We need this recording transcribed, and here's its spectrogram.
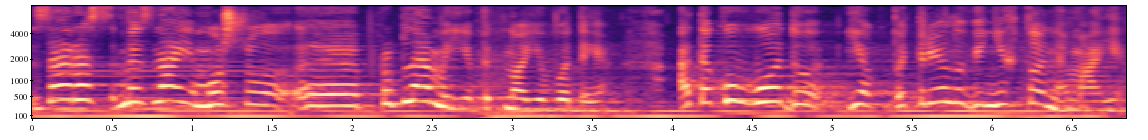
Зараз ми знаємо, що е, проблеми є питної води, а таку воду, як в Петрилові, ніхто не має.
